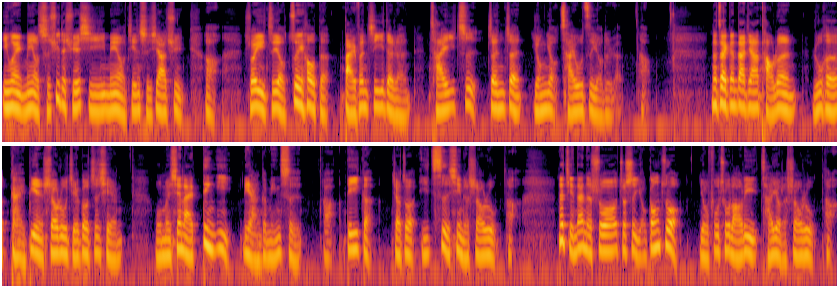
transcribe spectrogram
因为没有持续的学习，没有坚持下去啊，所以只有最后的百分之一的人才是真正拥有财务自由的人。好，那再跟大家讨论。如何改变收入结构之前，我们先来定义两个名词啊。第一个叫做一次性的收入啊，那简单的说就是有工作、有付出劳力才有的收入啊。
